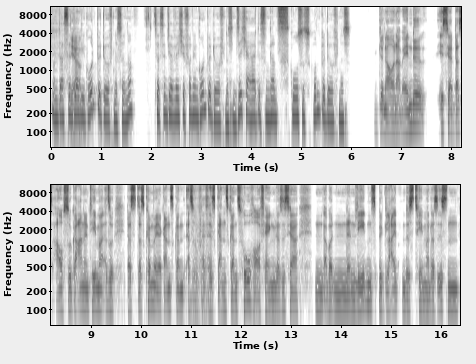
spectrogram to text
Und das sind ja, ja die Grundbedürfnisse, ne? Das sind ja welche von den Grundbedürfnissen. Sicherheit ist ein ganz großes Grundbedürfnis. Genau, und am Ende ist ja das auch sogar ein Thema, also das, das können wir ja ganz, ganz, also was heißt ganz, ganz hoch aufhängen. Das ist ja ein, aber ein lebensbegleitendes Thema. Das ist ein,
